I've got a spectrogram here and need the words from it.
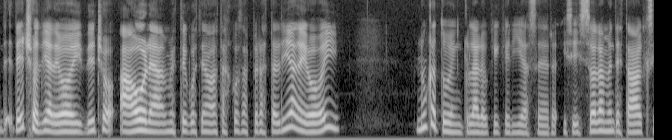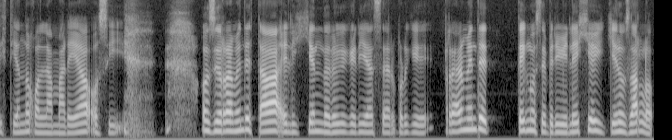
De, hecho, el día de hoy, de hecho, ahora me estoy cuestionando estas cosas, pero hasta el día de hoy nunca tuve en claro qué quería hacer y si solamente estaba existiendo con la marea o si o si realmente estaba eligiendo lo que quería hacer, porque realmente tengo ese privilegio y quiero usarlo.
